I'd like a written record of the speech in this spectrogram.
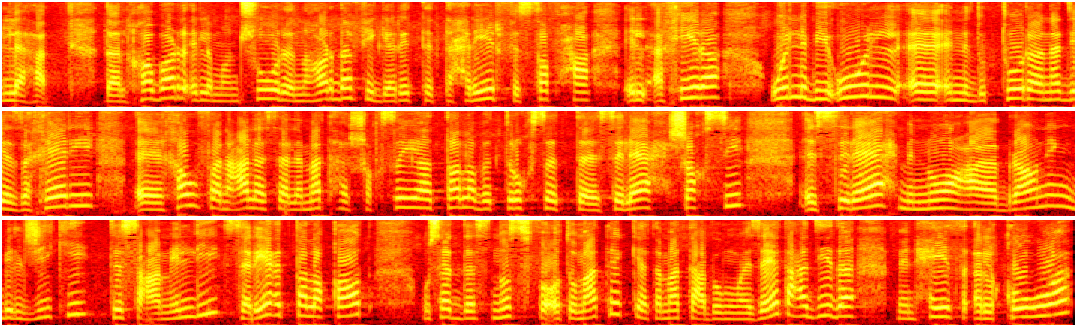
لها. ده الخبر اللي منشور النهاردة في جريدة التحرير في الصفحة الأخيرة واللي بيقول إن الدكتورة نادية زخاري خوفا على سلامتها الشخصية طلبت رخصة سلاح شخصي السلاح من نوع براونينج بلجيكي 9 ملي سريع الطلقات. مسدس نصف أوتوماتيك يتمتع بمميزات عديدة من حيث القوة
